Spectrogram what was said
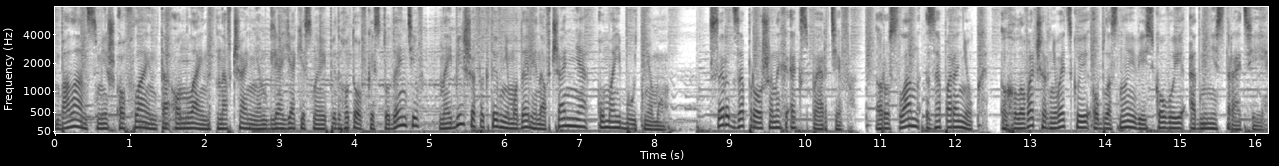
баланс між офлайн та онлайн навчанням для якісної підготовки студентів, найбільш ефективні моделі навчання у майбутньому. Серед запрошених експертів Руслан Запаранюк, голова Чернівецької обласної військової адміністрації,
